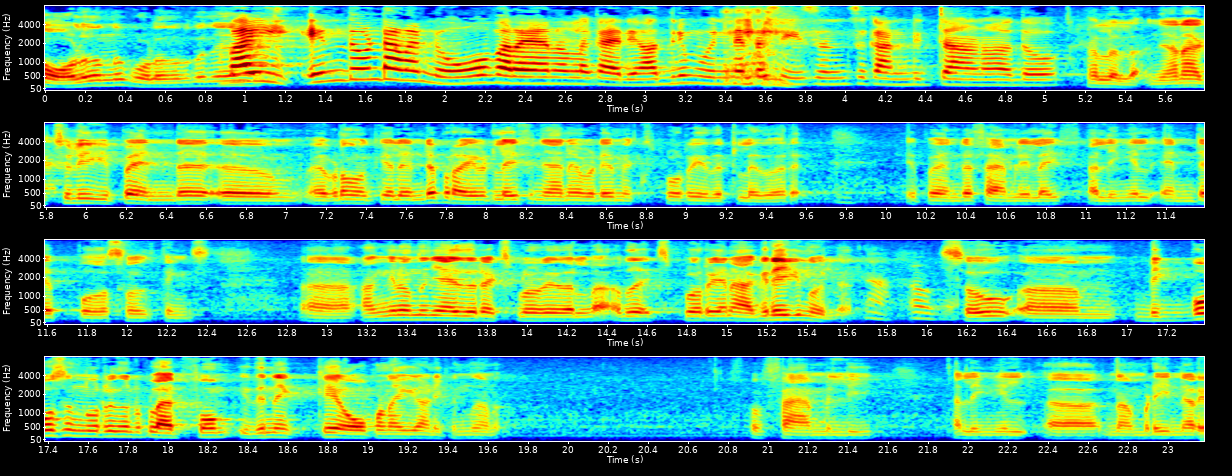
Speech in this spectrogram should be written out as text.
കോൾ വന്നു. കോൾ വന്നപ്പോൾ വൈ എന്തുകൊണ്ടാണ് നോ പറയാനുള്ള കാര്യം? അതിന് മുന്നത്തെ സീസൺസ് കണ്ടിട്ടാണോ അതോ? അല്ലല്ല ഞാൻ ആക്ച്വലി ഇപ്പൊ എന്റെ എവിടെ നോക്കിയാലും എന്റെ പ്രൈവറ്റ് ലൈഫ് ഞാൻ എവിടെയും എക്സ്പ്ലോർ ചെയ്തിട്ടില്ല ഇതുവരെ. ഇപ്പൊ എന്റെ ഫാമിലി ലൈഫ് അല്ലെങ്കിൽ എന്റെ പേഴ്സണൽ തിങ്സ് അങ്ങനെയൊന്നും ഞാൻ ഇതുവരെ എക്സ്പ്ലോർ ചെയ്തല്ല അത് എക്സ്പ്ലോർ ചെയ്യാൻ ആഗ്രഹിക്കുന്നില്ല സോ ബിഗ് ബോസ് എന്ന് പറയുന്ന ഒരു പ്ലാറ്റ്ഫോം ഇതിനൊക്കെ ഓപ്പൺ ആയി കാണിക്കുന്നതാണ്. ഫാമിലി അല്ലെങ്കിൽ നമ്മുടെ ഇന്നർ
